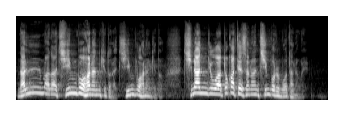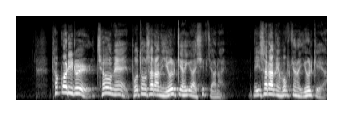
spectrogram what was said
날마다 진보하는 기도라. 진보하는 기도. 지난주와 똑같아서는 진보를 못하는 거예요. 턱걸이를 처음에 보통 사람이 10개 하기가 쉽지 않아요. 근데 이 사람의 목표는 10개야.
